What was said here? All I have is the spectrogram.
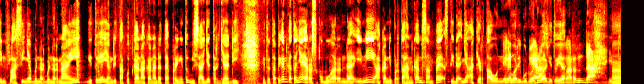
inflasinya benar-benar naik gitu ya yang ditakutkan akan ada tapering itu bisa aja terjadi gitu tapi kan katanya era suku bunga rendah ini akan dipertahankan sampai setidaknya akhir tahun Ya kan, 2022 era gitu suku ya bunga rendah gitu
